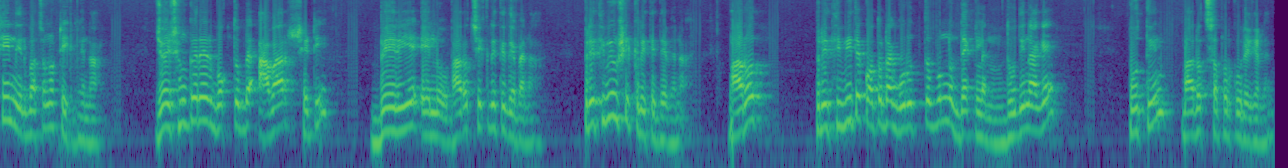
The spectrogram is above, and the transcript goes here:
সেই নির্বাচনও টিকবে না। জয়শঙ্করের বক্তব্যে আবার সেটি বেরিয়ে এলো। ভারত স্বীকৃতি দেবে না। পৃথিবীও স্বীকৃতি দেবে না। ভারত পৃথিবীতে কতটা গুরুত্বপূর্ণ দেখলেন? দুদিন আগে পুতিন ভারত সফর করে গেলেন।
